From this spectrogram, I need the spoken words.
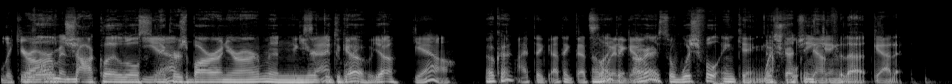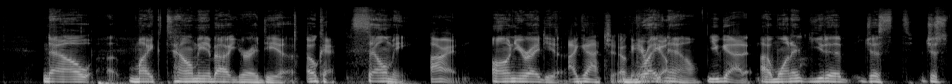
lick your arm and chocolate, little Yeah. Snickers bar on your arm, and you're good to go. Yeah. yeah. Okay. I think I think that's I the like way to go. All right. So wishful inking. I've Wishful got you down inking. for that. Got it. Now, uh, Mike, tell me about your idea. Okay. Sell me All right. On your idea. I got you. Okay. here we Right go. now. You got it. I wanted you to just just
